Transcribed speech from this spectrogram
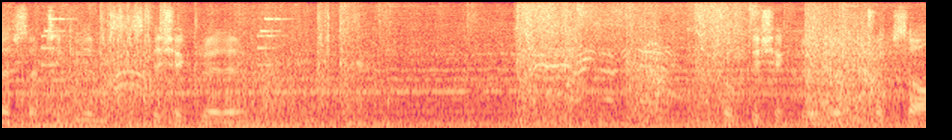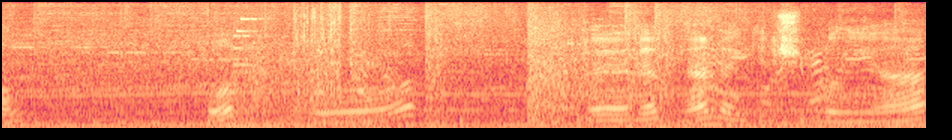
Arkadaşlar çekilir misiniz? Teşekkür ederim. Çok teşekkür ediyorum. Çok sağ olun. Hop. Hop. Ee, ne- nereden girişi buranın ya?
